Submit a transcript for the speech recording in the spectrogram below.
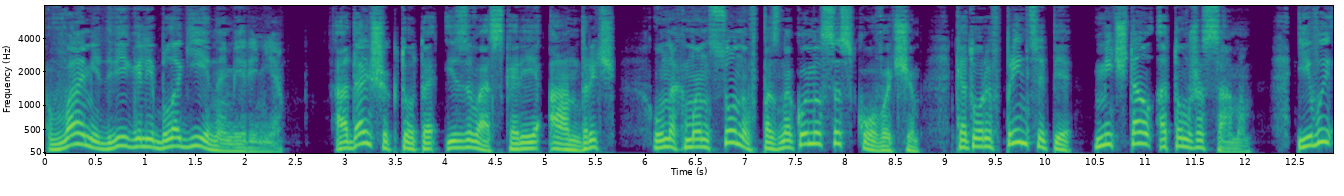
вами двигали благие намерения». А дальше кто-то из вас, скорее Андрыч, у Нахмансонов познакомился с Ковачем, который, в принципе, мечтал о том же самом. И вы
